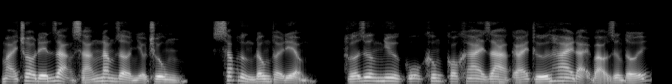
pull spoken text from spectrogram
Mãi cho đến dạng sáng 5 giờ nhiều chung, sắp hừng đông thời điểm, hứa dương như cũ không có khai ra cái thứ hai đại bảo dương tới.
